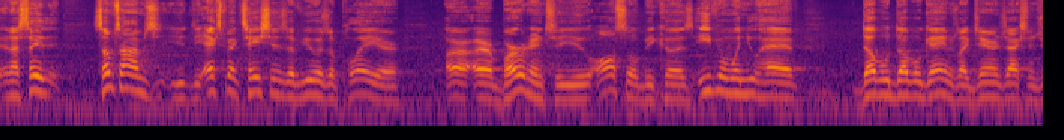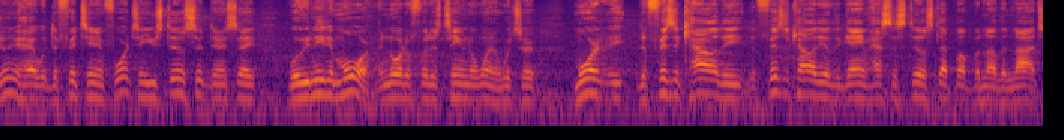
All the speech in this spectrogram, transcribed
and I say sometimes you, the expectations of you as a player are, are a burden to you also because even when you have double double games like Jaren Jackson Jr. had with the 15 and 14, you still sit there and say, well, we needed more in order for this team to win, which are more the physicality the physicality of the game has to still step up another notch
